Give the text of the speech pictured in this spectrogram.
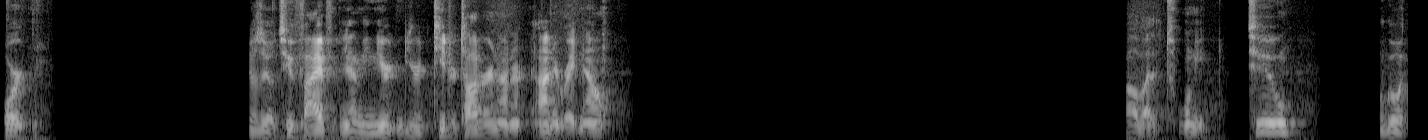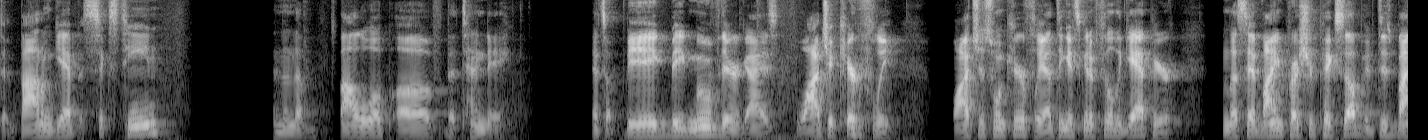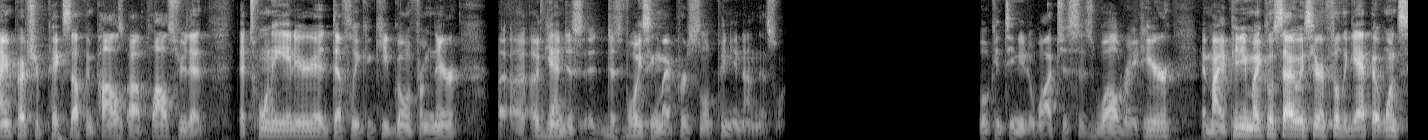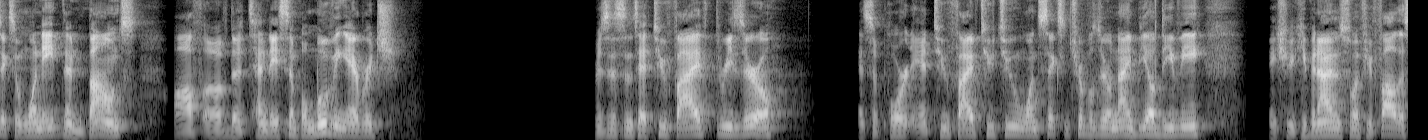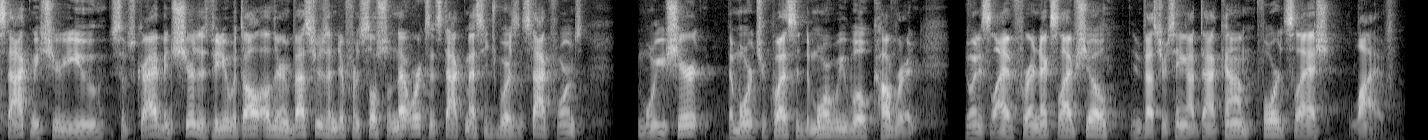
Support 0025. I mean, you're you're teeter tottering on it on it right now. Followed by the 22. We'll go with the bottom gap at 16, and then the follow up of the 10 day. That's a big, big move there, guys. Watch it carefully. Watch this one carefully. I think it's going to fill the gap here unless that buying pressure picks up. If this buying pressure picks up and plows, uh, plows through that, that 28 area, definitely could keep going from there. Uh, uh again, just, just voicing my personal opinion on this one. We'll continue to watch this as well right here. In my opinion, might go sideways here and fill the gap at 1.6 and 1.8, then bounce off of the 10-day simple moving average. Resistance at 2.530 and support at 252216 and 0009 BLDV. Make sure you keep an eye on this one. If you follow the stock, make sure you subscribe and share this video with all other investors on different social networks and stock message boards and stock forums. The more you share it, the more it's requested, the more we will cover it. Join us live for our next live show, investorshangout.com forward slash live.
